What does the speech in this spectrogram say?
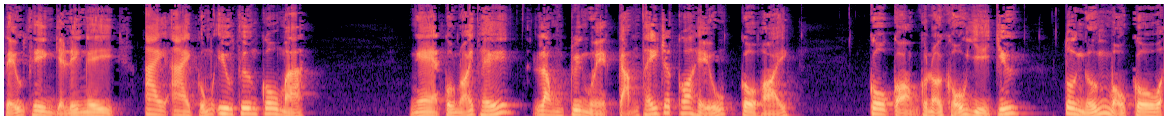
Tiểu Thiên và Liên Nghi, ai ai cũng yêu thương cô mà. Nghe cô nói thế, Long Truy Nguyệt cảm thấy rất khó hiểu, cô hỏi. Cô còn có nỗi khổ gì chứ? Tôi ngưỡng mộ cô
